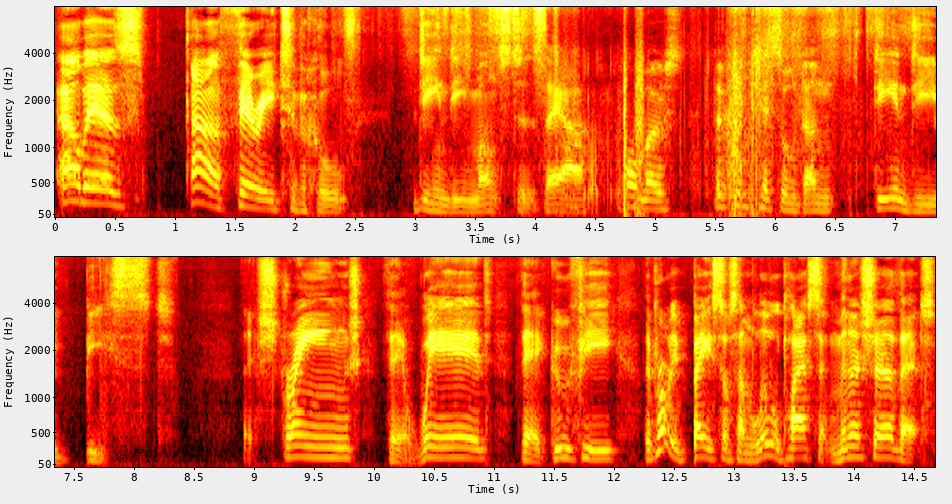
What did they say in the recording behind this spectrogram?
owlbears are very typical D&D monsters. They are almost the quintessential D&D beast. They're strange, they're weird, they're goofy. They're probably based off some little plastic miniature that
